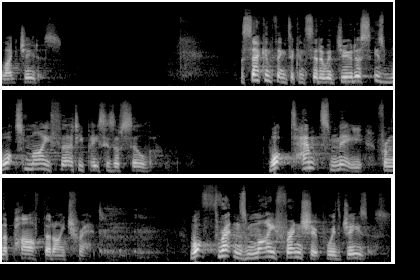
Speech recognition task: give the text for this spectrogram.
like Judas? The second thing to consider with Judas is what's my 30 pieces of silver? What tempts me from the path that I tread? What threatens my friendship with Jesus?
